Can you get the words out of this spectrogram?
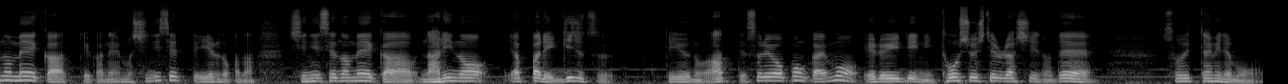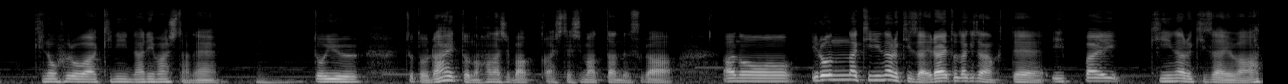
のメーカーっていうかねもう老舗って言えるのかな？老舗のメーカーなりのやっぱり技術っていうのがあってそれを今回も LED に踏襲してるらしいのでそういった意味でも木の風呂は気になりましたね。うん、というちょっとライトの話ばっかしてしまったんですがあのいろんな気になる機材ライトだけじゃなくていっぱい気になる機材はあっ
